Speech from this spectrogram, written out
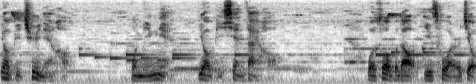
要比去年好，我明年要比现在好。我做不到一蹴而就，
